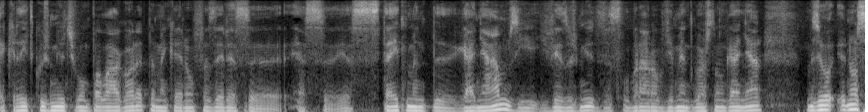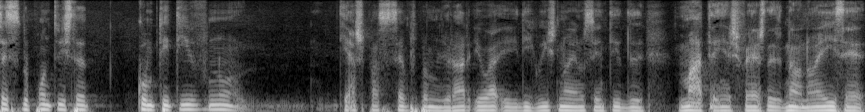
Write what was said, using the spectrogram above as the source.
Acredito que os miúdos vão para lá agora também queiram fazer essa, essa, esse statement de ganhámos e, e vês os miúdos a celebrar, obviamente gostam de ganhar, mas eu, eu não sei se do ponto de vista competitivo não, e há espaço sempre para melhorar. Eu e digo isto não é no sentido de matem as festas, não, não é isso. É,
